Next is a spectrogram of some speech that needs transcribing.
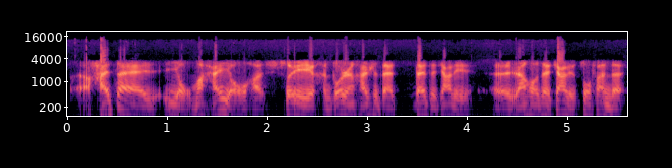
呃还在有吗？还有哈，所以很多人还是在待在家里，呃，然后在家里做饭的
